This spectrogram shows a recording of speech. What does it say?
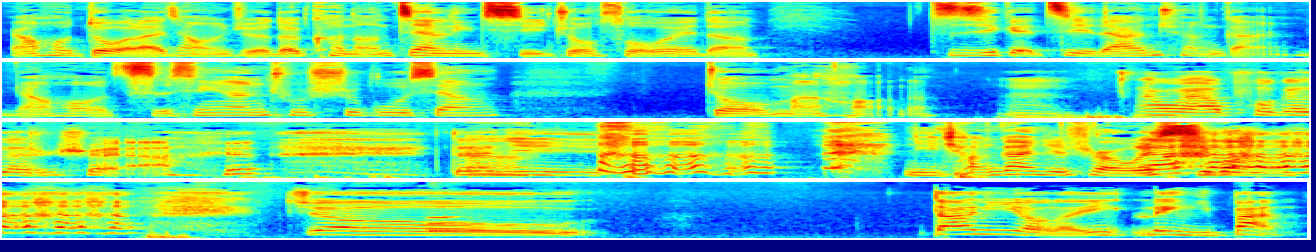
然后对我来讲，我觉得可能建立起一种所谓的自己给自己的安全感，然后此心安处是故乡，就蛮好的。嗯，那我要泼个冷水啊！但你 你常干这事儿，我习惯了。就当你有了另一半，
